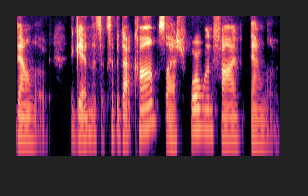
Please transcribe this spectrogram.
download. Again, that's accepted.com slash 415 download.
